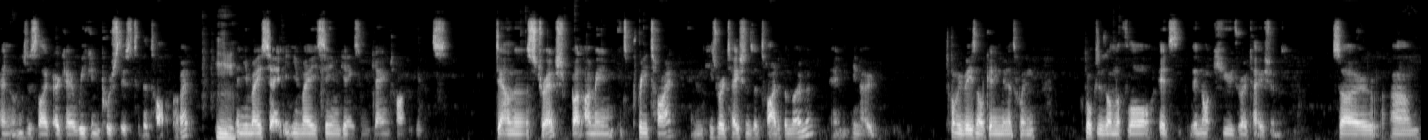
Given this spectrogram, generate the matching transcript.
and just like okay, we can push this to the top, right? Mm, and you may say you may see him getting some game time minutes down the stretch, but I mean it's pretty tight, and his rotations are tight at the moment. And you know, Tommy B's not getting minutes when Brooks is on the floor. It's they're not huge rotations, so um,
